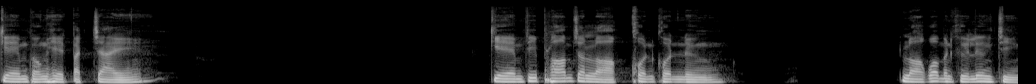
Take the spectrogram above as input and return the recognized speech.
เกมของเหตุปัจจัย เกมที่พร้อมจะหลอกคนคนหนึ่ง หลอกว่ามันคือเรื่องจริง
